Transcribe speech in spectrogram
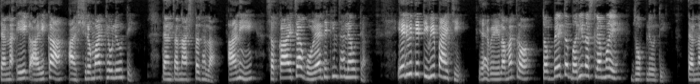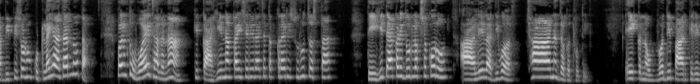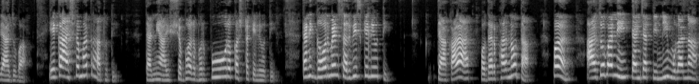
त्यांना एक एका आश्रमात ठेवले होते. त्यांचा नाश्ता झाला आणि सकाळच्या गोळ्या देखील झाल्या होत्या. एरवी ते टी व्ही पाहायचे. यावेळेला मात्र तब्येत बरी नसल्यामुळे झोपले होते. त्यांना बी पी सोडून कुठलाही आजार नव्हता. परंतु वय झालं ना की काही ना काही शरीराच्या तक्रारी सुरूच असतात. तेही त्याकडे दुर्लक्ष करून आलेला दिवस छान जगत होते. एक नव्वदी पार केलेले आजोबा एका आश्रमात राहत होती. त्यांनी आयुष्यभर भरपूर कष्ट केले होते. त्यांनी गव्हर्मेंट सर्व्हिस केली होती. त्या काळात पगार फार नव्हता पण आजोबांनी त्यांच्या तिन्ही मुलांना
